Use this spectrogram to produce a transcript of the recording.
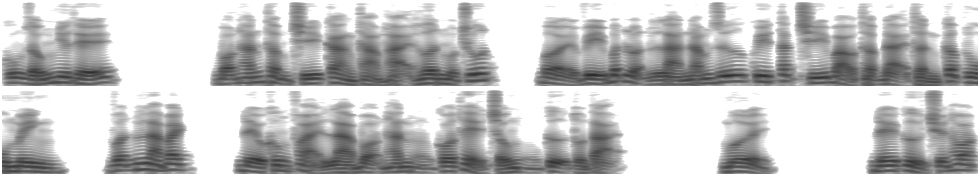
cũng giống như thế bọn hắn thậm chí càng thảm hại hơn một chút, bởi vì bất luận là nắm giữ quy tắc trí bảo thập đại thần cấp u minh, vẫn là bách, đều không phải là bọn hắn có thể chống cự tồn tại. 10. đề cử chuyên hot,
